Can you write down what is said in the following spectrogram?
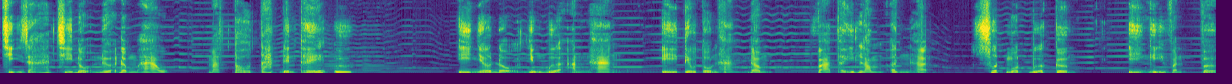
trị giá chỉ độ nửa đồng hào, mà to tát đến thế ư. Y nhớ độ những bữa ăn hàng, Y tiêu tốn hàng đồng, và thấy lòng ân hận. Suốt một bữa cơm, Y nghĩ vẩn vơ.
